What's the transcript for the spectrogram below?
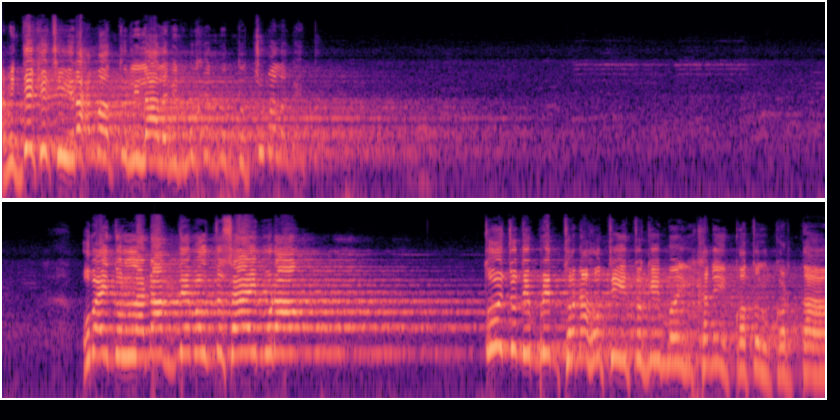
আমি দেখেছি রহমাতুল্লিল আলমীর মুখের মধ্যে চুমা লাগাইতে। উবাইদুল্লাহ ডাক দিয়ে বলতে চাই বুড়া, তুই যদি বৃদ্ধ না হতি, তোকে এখানে কতল করতাম।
